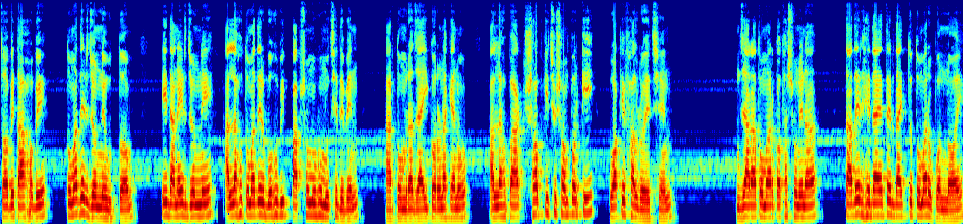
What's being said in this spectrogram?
তবে তা হবে তোমাদের জন্যে উত্তম। এই দানের জন্যে আল্লাহ তোমাদের বহুবিধ পাপসমূহ মুছে দেবেন। আর তোমরা যাই করো না কেন, আল্লাহ পাক সব কিছু সম্পর্কেই ওয়াকেফাল রয়েছেন। যারা তোমার কথা শোনে না, তাদের হেদায়েতের দায়িত্ব তোমার উপর নয়।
